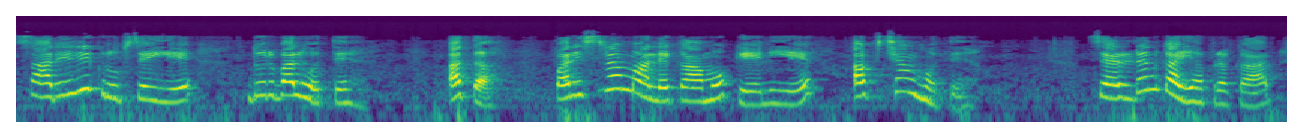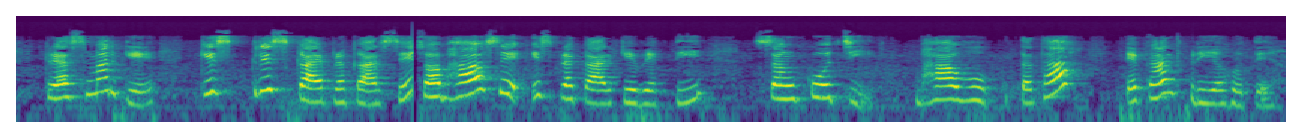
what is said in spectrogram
शारीरिक रूप से ये दुर्बल होते हैं। अतः परिश्रम वाले कामों के लिए अक्षम होते हैं। सेल्डन का यह प्रकार क्रेस्मर के किस क्रिस काय प्रकार से स्वभाव से इस प्रकार के व्यक्ति संकोची, भावुक तथा एकांत प्रिय होते हैं।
